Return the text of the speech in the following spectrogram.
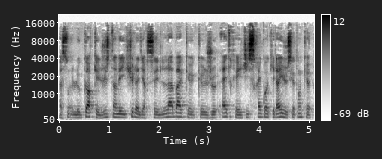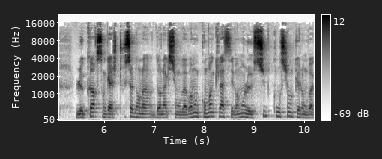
à son, le corps qui est juste un véhicule, à dire c'est là-bas que, que je veux être et j'y serai quoi qu'il arrive jusqu'à temps que le corps s'engage tout seul dans la- dans l'action. On va vraiment convaincre là, c'est vraiment le subconscient que l'on va,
